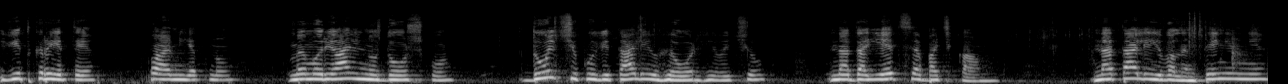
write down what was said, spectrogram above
відкрити пам'ятну меморіальну дошку Дольчику Віталію Георгійовичу надається батькам Наталії Валентинівні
